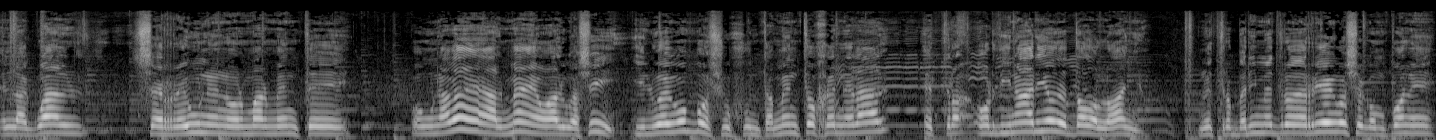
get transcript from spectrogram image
en la cual se reúne normalmente pues, una vez al mes o algo así, y luego pues, su juntamiento general extraordinario de todos los años. Nuestro perímetro de riego se compone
